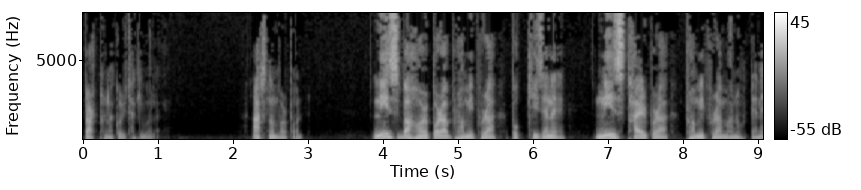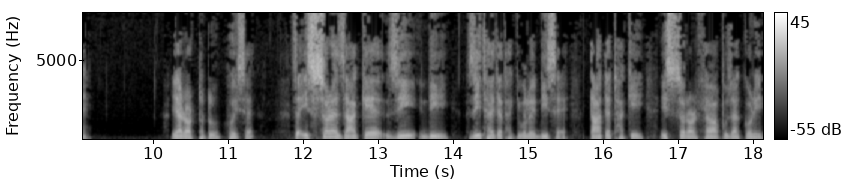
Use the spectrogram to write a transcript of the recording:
প্ৰাৰ্থনা কৰি থাকিব লাগে। আঠ নম্বৰ পদ। নিজ বাঁহৰ পৰা ভ্ৰমি ফুৰা পক্ষী যেনে নিজ ঠাইৰ পৰা ভ্ৰমি ফুৰা মানুহ তেনে। ইয়াৰ অৰ্থটো হৈছে যে ঈশ্বৰে যাকে যি দি যি ঠাইতে থাকিবলৈ দিছে তাতে থাকি ঈশ্বৰৰ সেৱা পূজা কৰি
